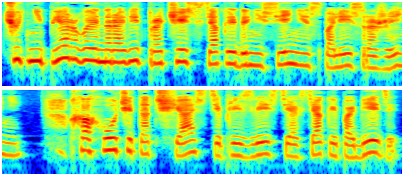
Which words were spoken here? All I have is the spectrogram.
Чуть не первая норовит прочесть всякое донесение с полей сражений, хохочет от счастья при известии о всякой победе,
